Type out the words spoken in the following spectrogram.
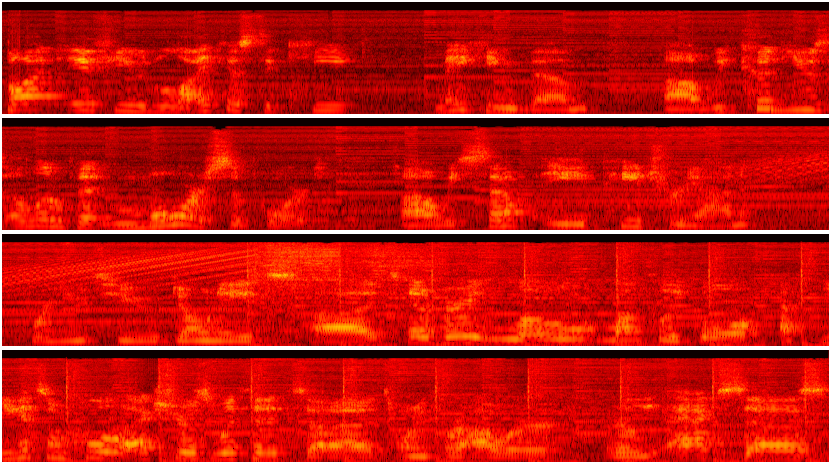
But if you'd like us to keep making them, uh, we could use a little bit more support. Uh, we set up a Patreon for you to donate. Uh, it's got a very low monthly goal. You get some cool extras with it, uh, 24-hour early access,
